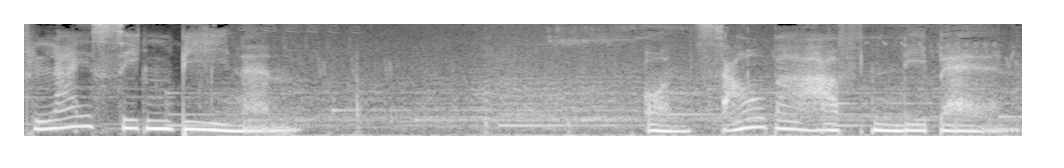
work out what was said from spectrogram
fleißigen Bienen und zauberhaften Libellen.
